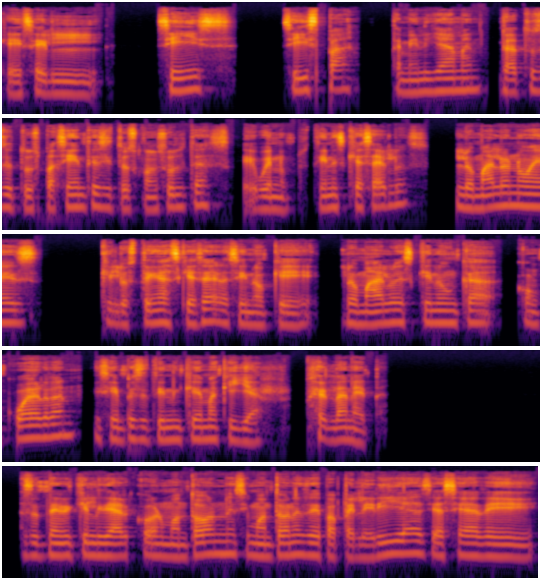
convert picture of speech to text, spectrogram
que es el CIS, CISPA, también le llaman, datos de tus pacientes y tus consultas, que bueno, pues tienes que hacerlos. Lo malo no es que los tengas que hacer, sino que lo malo es que nunca concuerdan y siempre se tienen que maquillar, es la neta. Vas a tener que lidiar con montones y montones de papelerías, ya sea de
